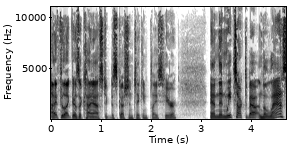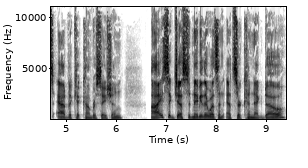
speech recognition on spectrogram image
I feel like there's a chiastic discussion taking place here. And then we talked about in the last advocate conversation, I suggested maybe there was an ezer kenegdo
